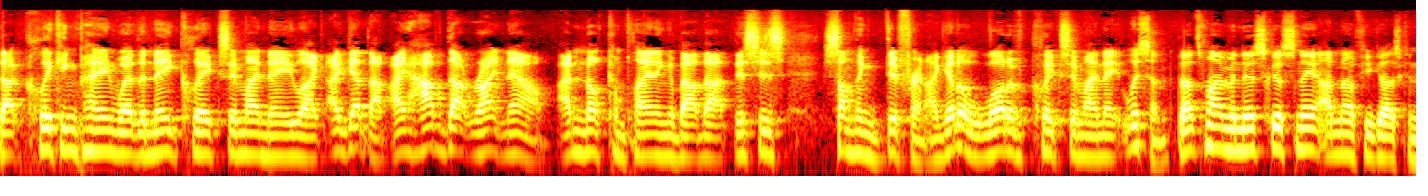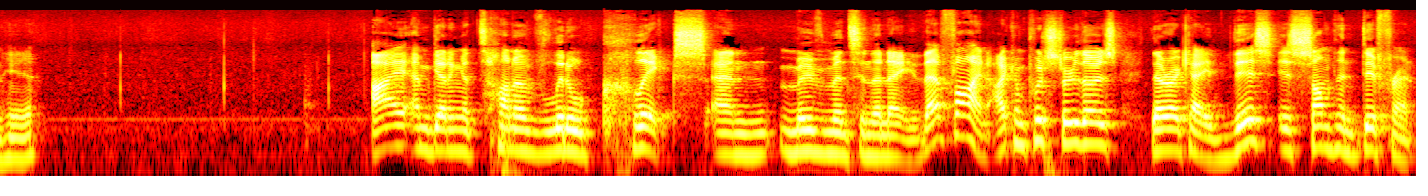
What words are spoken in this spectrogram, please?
that clicking pain where the knee clicks in my knee. Like, I get that. I have that right now. I'm not complaining about that. This is something different. I get a lot of clicks in my knee. Listen, that's my meniscus knee. I don't know if you guys can hear. I am getting a ton of little clicks and movements in the knee. They're fine. I can push through those. They're okay. This is something different.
